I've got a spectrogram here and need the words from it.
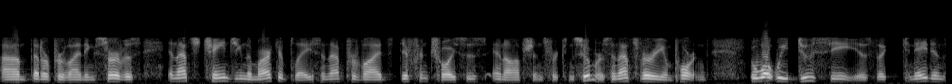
um, that are providing service, and that's changing the marketplace, and that provides different choices and options for consumers, and that's very important. But what we do see is that Canadians,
